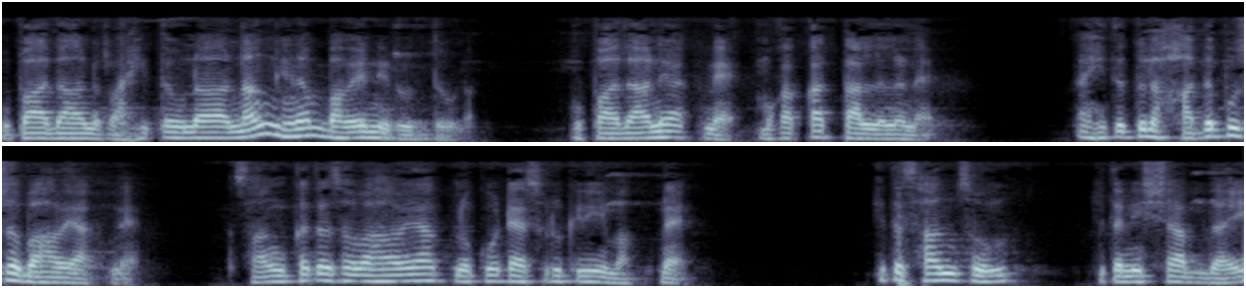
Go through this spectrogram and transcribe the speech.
උපාදාන රහිත වුණා නම් එහෙනම් භවය නිරුද්ධ වුණා. උපාදානයක් නැහැ. මොකක්වත් අල්ලලා නැහැ. හිත තුළ හදපු ස්වභාවයක් නැහැ. සංකත ස්වභාවයක් ලොකෝට ඇසුරු කිරීමක් නැහැ. හිත සංසුන්, හිත නිශ්ශබ්දයි,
